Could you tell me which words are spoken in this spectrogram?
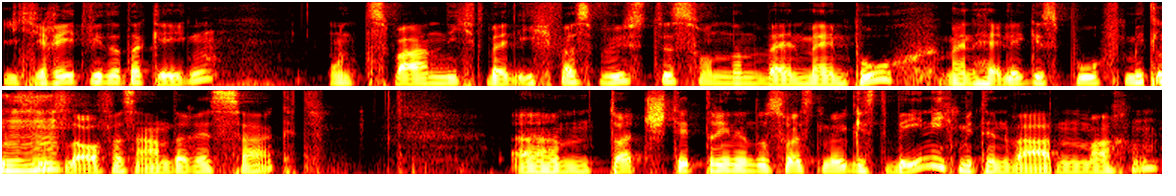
ich rede wieder dagegen. Und zwar nicht, weil ich was wüsste, sondern weil mein Buch, mein heiliges Buch Mittelfristlauf was anderes sagt. Ähm, dort steht drinnen, du sollst möglichst wenig mit den Waden machen,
